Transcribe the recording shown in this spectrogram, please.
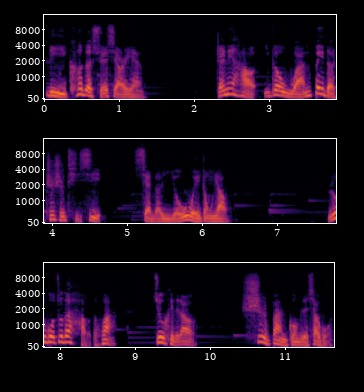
理科的学习而言，整理好一个完备的知识体系显得尤为重要。如果做得好的话，就可以得到事半功倍的效果。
